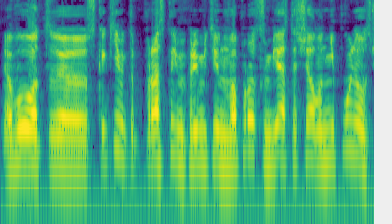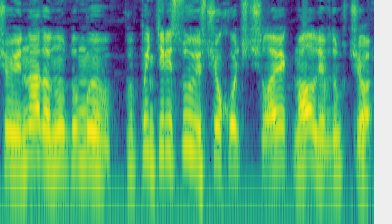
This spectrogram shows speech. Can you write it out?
вот, э, с какими-то простыми примитивными вопросами. Я сначала не понял, что ей надо, ну, думаю, поинтересуюсь, что хочет человек, мало ли вдруг что.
